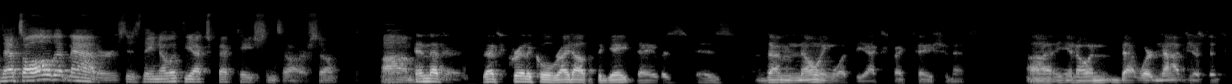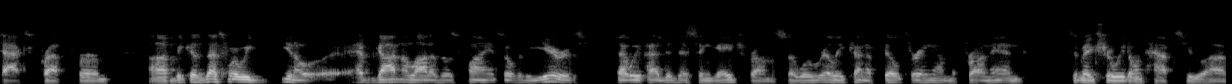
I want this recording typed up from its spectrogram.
that's all that matters is they know what the expectations are. So um, and that's that's critical right out the gate, Dave, is is them knowing what the expectation is. Uh, you know, and that we're not just a tax prep firm, uh, because that's where we, you know, have gotten a lot of those clients over the years that we've had to disengage from. So we're really kind of filtering on the front end to make sure we don't have to, uh,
